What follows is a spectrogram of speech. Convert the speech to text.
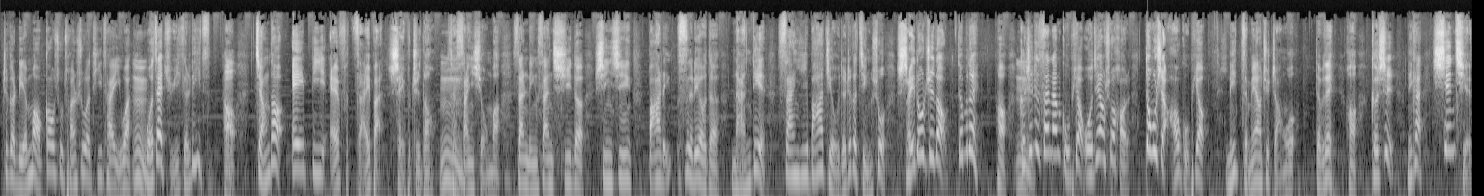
这个联茂高速传输的题材以外，嗯，我再举一个例子。好，讲到 ABF 载板，谁不知道？嗯，这三雄嘛，三零三七的星星，八零四六的南电，三一八九的这个景硕，谁都知道，对不对？好，可是这三档股票，我这样说好了，都是好股票，你怎么样去掌握，对不对？好，可是你看先前。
